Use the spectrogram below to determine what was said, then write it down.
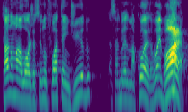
Está numa loja, se não for atendido, quer saber de uma coisa? Vou embora.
